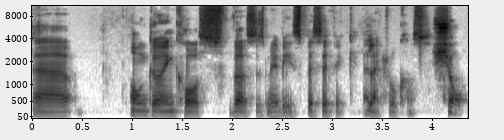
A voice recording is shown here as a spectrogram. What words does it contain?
Uh, ongoing costs versus maybe specific electoral costs? Sure.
